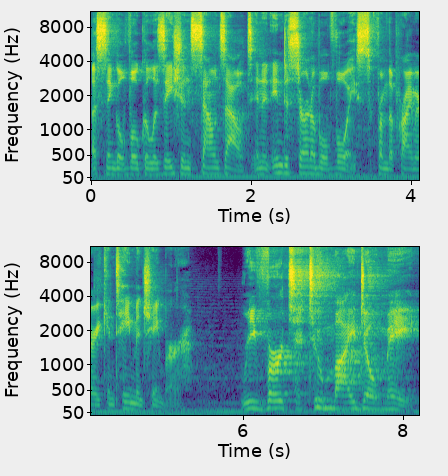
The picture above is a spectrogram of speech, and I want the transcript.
A single vocalization sounds out in an indiscernible voice from the primary containment chamber. Revert to my domain.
